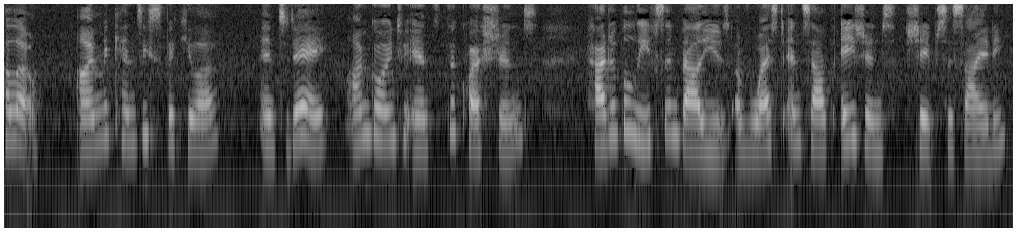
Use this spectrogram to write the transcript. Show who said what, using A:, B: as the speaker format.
A: Hello, I'm Mackenzie Spicula, and today I'm going to answer the questions How do beliefs and values of West and South Asians shape society?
